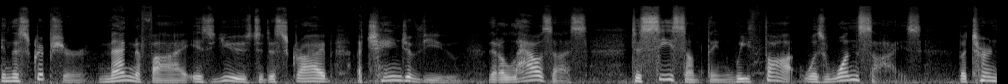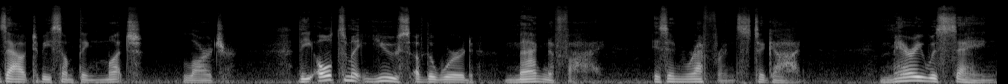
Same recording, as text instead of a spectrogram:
In the scripture, magnify is used to describe a change of view that allows us to see something we thought was one size, but turns out to be something much larger. The ultimate use of the word magnify is in reference to God. Mary was saying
